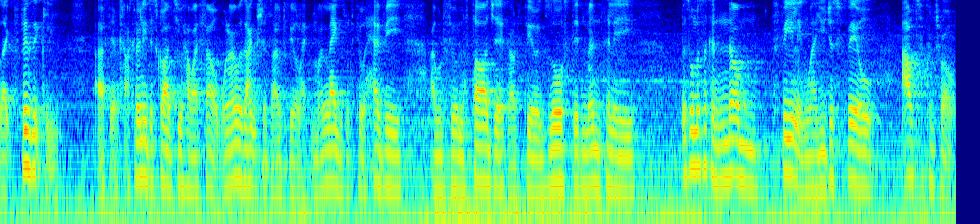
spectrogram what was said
like physically. I can, I can only describe to you how I felt. When I was anxious, I would feel like my legs would feel heavy. I would feel lethargic. I would feel exhausted mentally. It's almost like a numb feeling where you just feel out of control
